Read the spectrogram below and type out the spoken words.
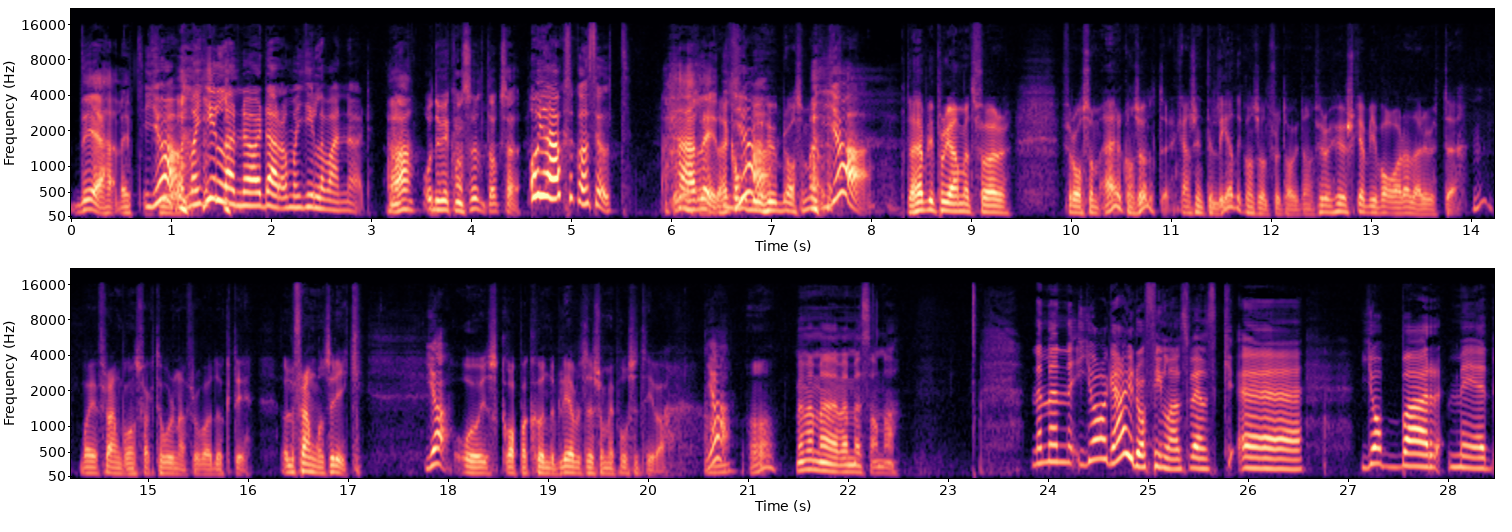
Det är härligt. Ja, man gillar nördar och man gillar att vara en nörd. Ja, och du är konsult också. Och jag är också konsult. Härligt! Det här kommer Ja. bli hur bra som helst. Ja, Det här blir programmet för, för oss som är konsulter, kanske inte leder konsultföretag. utan Hur, hur ska vi vara där ute? Mm. Vad är framgångsfaktorerna för att vara duktig? Eller framgångsrik? ja, Och skapa kundupplevelser som är positiva. ja. Ja. Men vem är, vem är Sanna? Nej men jag är ju då finlandssvensk. Eh, jobbar med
